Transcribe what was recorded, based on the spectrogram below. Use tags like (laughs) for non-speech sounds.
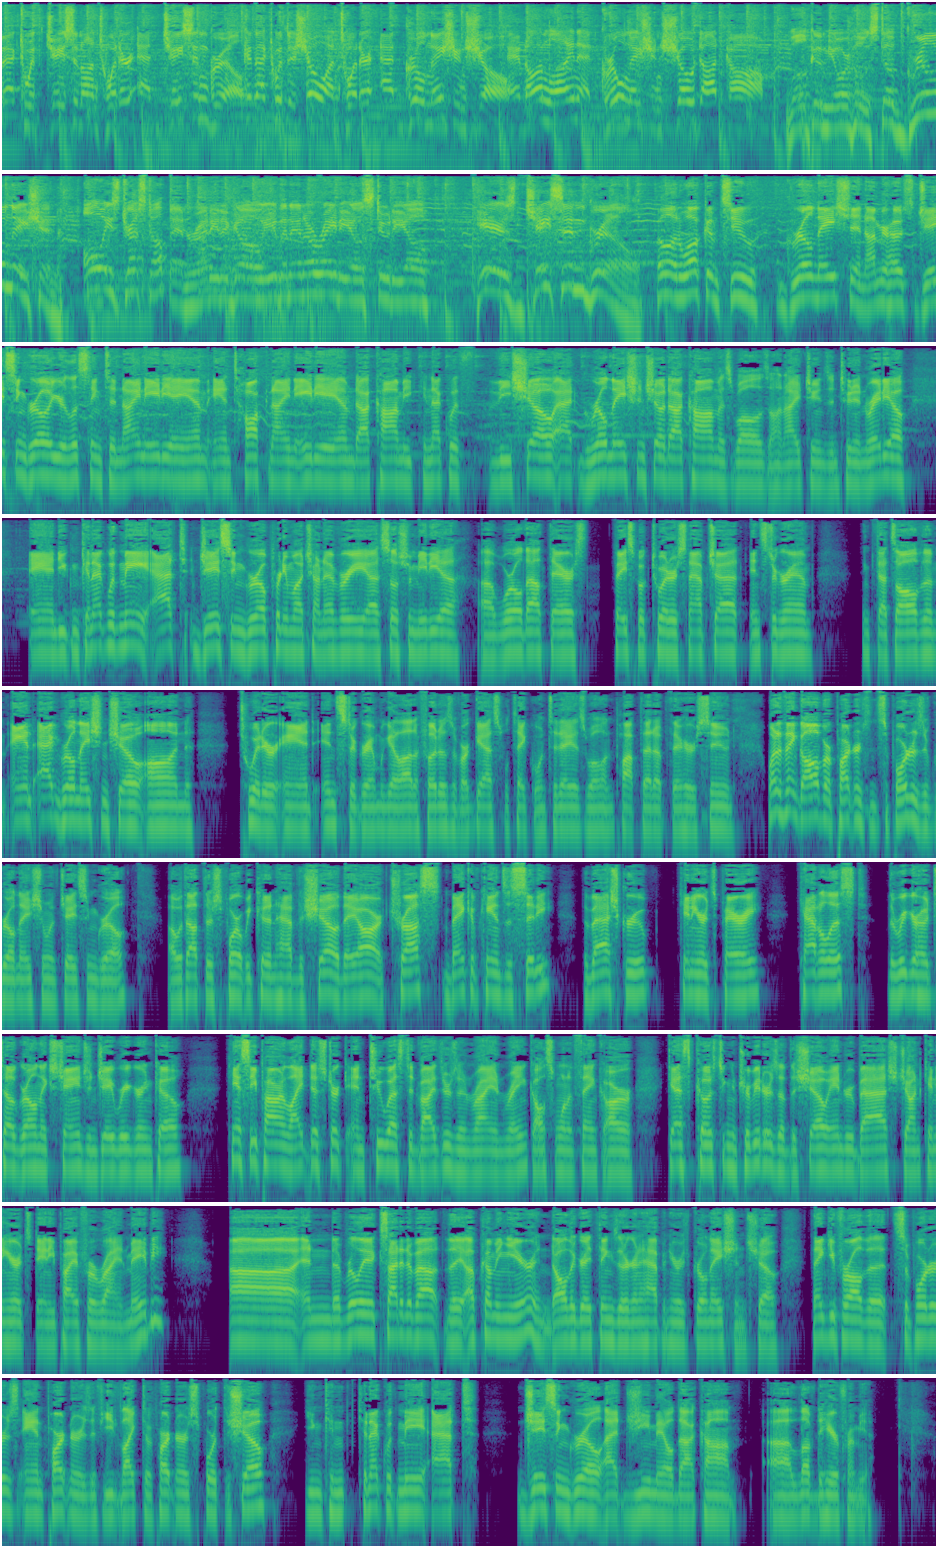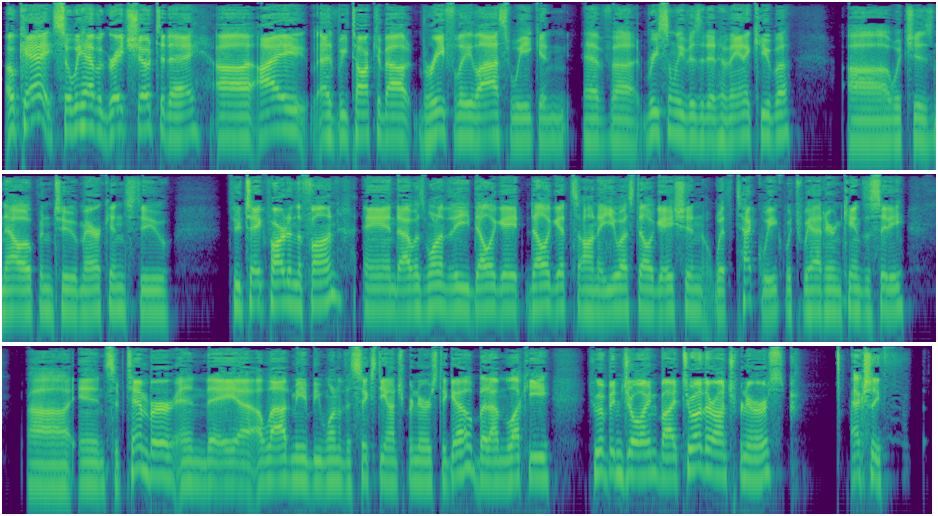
Connect with Jason on Twitter at Jason Grill. Connect with the show on Twitter at Grill Nation Show and online at grillnationshow.com. Welcome your host of Grill Nation, always dressed up and ready to go, even in a radio studio. Here's Jason Grill. Hello and welcome to Grill Nation. I'm your host, Jason Grill. You're listening to 980 AM and talk980am.com. You connect with the show at grillnationshow.com as well as on iTunes and TuneIn Radio. And you can connect with me at Jason Grill pretty much on every uh, social media uh, world out there Facebook, Twitter, Snapchat, Instagram. I think that's all of them. And at Grill Nation Show on Twitter and Instagram. We get a lot of photos of our guests. We'll take one today as well and pop that up there soon. I want to thank all of our partners and supporters of Grill Nation with Jason Grill. Uh, without their support, we couldn't have the show. They are Trust, Bank of Kansas City, the Bash Group, Kenny Hertz Perry, Catalyst, the Rieger Hotel Grill and Exchange, and Jay Rieger and Co. Kansas City Power and Light District and Two West Advisors and Ryan Rink. Also want to thank our guest host and contributors of the show, Andrew Bash, John Hertz, Danny Pfeiffer, Ryan Maybe. Uh, and I'm really excited about the upcoming year and all the great things that are going to happen here with Grill Nation show. Thank you for all the supporters and partners. If you'd like to partner or support the show, you can connect with me at jasongrill at gmail.com. Uh, love to hear from you. Okay, so we have a great show today. Uh, I, as we talked about briefly last week, and have uh, recently visited Havana, Cuba, uh, which is now open to Americans to to take part in the fun. And I was one of the delegate delegates on a U.S. delegation with Tech Week, which we had here in Kansas City uh, in September, and they uh, allowed me to be one of the 60 entrepreneurs to go. But I'm lucky to have been joined by two other entrepreneurs, actually.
